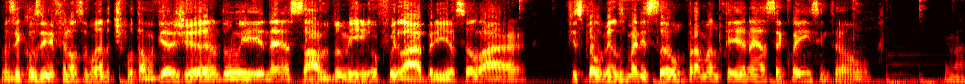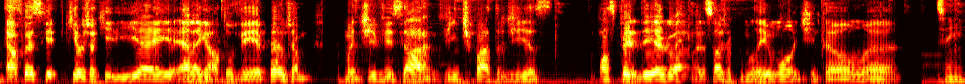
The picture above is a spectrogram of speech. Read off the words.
Mas inclusive, final de semana, tipo, eu tava viajando e, né, sábado domingo, fui lá, abri o celular, fiz pelo menos uma lição para manter, né, a sequência. Então, é uma coisa que, que eu já queria e é legal tu ver. Pô, já mantive, sei lá, 24 dias. Não posso perder agora. Olha só, já acumulei um monte, então. Uh, Sim.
